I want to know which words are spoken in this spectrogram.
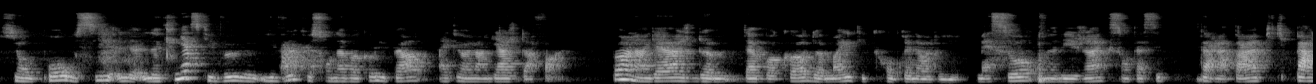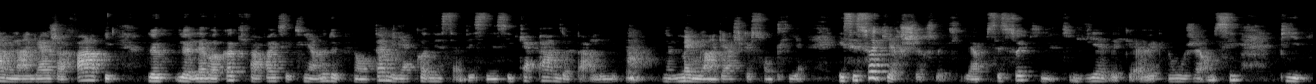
qui ont pas aussi le, le client ce qu'il veut, il veut que son avocat lui parle avec un langage d'affaires pas un langage d'avocat, de, de maître qui ne comprennent rien. Mais ça, on a des gens qui sont assez à puis qui parle un langage d'affaires. Puis l'avocat qui fait affaire avec ses clients-là depuis longtemps, mais il connaît sa business, il est capable de parler le même langage que son client. Et c'est ça qu'il recherche, le client. C'est ça qui, vit avec, avec nos gens aussi. Puis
